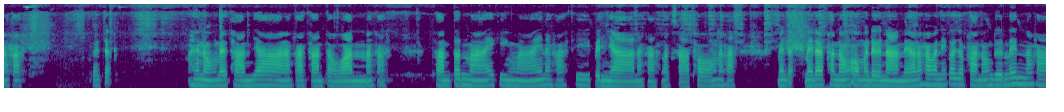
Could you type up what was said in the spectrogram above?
นะคะเพื่อจะให้น้องได้ทานหญ้านะคะ ทานตะวันนะคะ ทานต้นไม้กิ่งไม้นะคะ ที่เป็นยานะคะ รักษาท้องนะคะ ไม่ได้ไม่ได้พาน้องออกมาเดินนานแล้วนะคะ วันนี้ก็จะพาน้องเดินเล่นนะคะ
